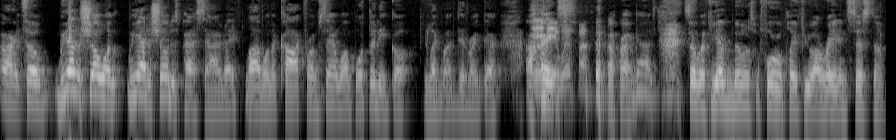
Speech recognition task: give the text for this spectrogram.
all right, so we had a show on we had a show this past Saturday, live on the cock from San Juan, Puerto Rico. You like what I did right there? All hey, right, all right, guys. So if you haven't been with us before, we'll play for you our rating system.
